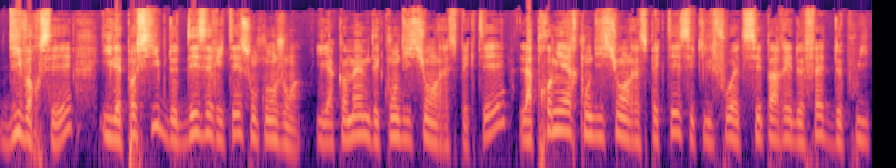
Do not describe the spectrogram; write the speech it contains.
divorcés, il est possible de déshériter son conjoint. Il y a quand même des conditions à respecter. La première condition à respecter, c'est qu'il faut être séparé de fait depuis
